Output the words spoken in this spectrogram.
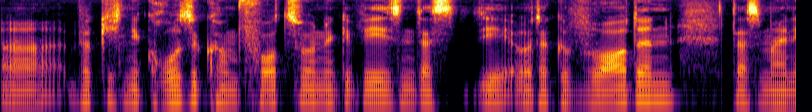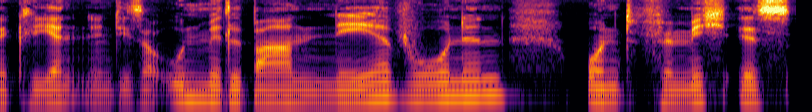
äh, wirklich eine große Komfortzone gewesen, dass die oder geworden, dass meine Klienten in dieser unmittelbaren Nähe wohnen. Und für mich ist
